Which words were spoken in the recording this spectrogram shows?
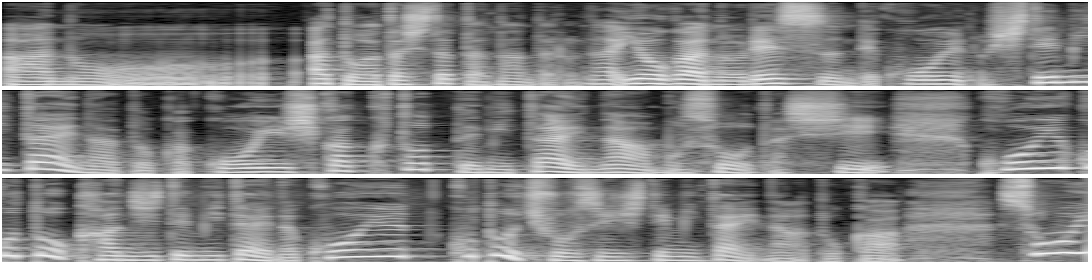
あのあと私だったらなんだろうなヨガのレッスンでこういうのしてみたいなとかこういう資格取ってみたいなもそうだしこういうことを感じてみたいなこういうことを挑戦してみたいなとかそうい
